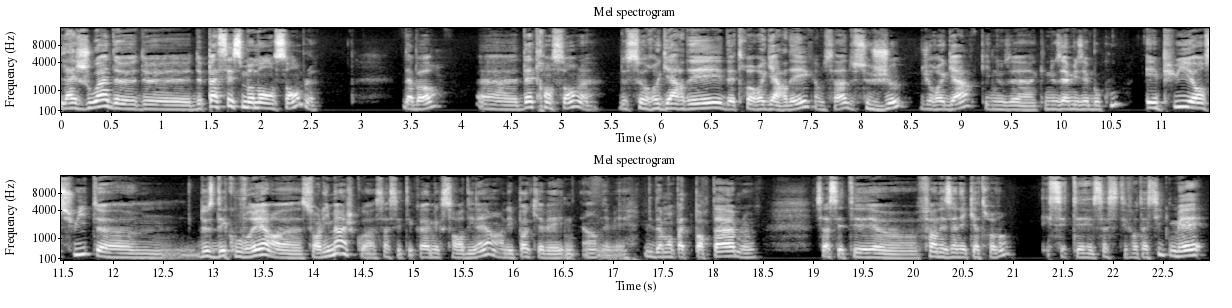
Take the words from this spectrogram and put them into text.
la joie de, de, de passer ce moment ensemble, d'abord, euh, d'être ensemble, de se regarder, d'être regardé comme ça, de ce jeu du regard qui nous a, qui nous amusait beaucoup. Et puis ensuite euh, de se découvrir euh, sur l'image, quoi. Ça, c'était quand même extraordinaire. À l'époque, il y avait, évidemment pas de portable. Ça, c'était fin des années 80 et c'était ça c'était fantastique mais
